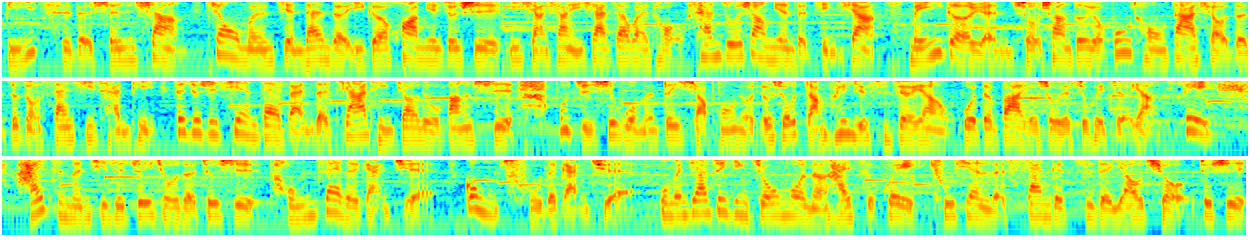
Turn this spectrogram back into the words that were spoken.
彼此的身上。像我们简单的一个画面，就是你想象一下，在外头餐桌上面的景象，每一个人手上都有不同大小的这种三 C 产品，这就是现代版的家庭交流方式。不只是我们对小朋友，有时候长辈也是这样。我的爸有时候也是会这样，所以。孩子们其实追求的就是同在的感觉、共处的感觉。我们家最近周末呢，孩子会出现了三个字的要求，就是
